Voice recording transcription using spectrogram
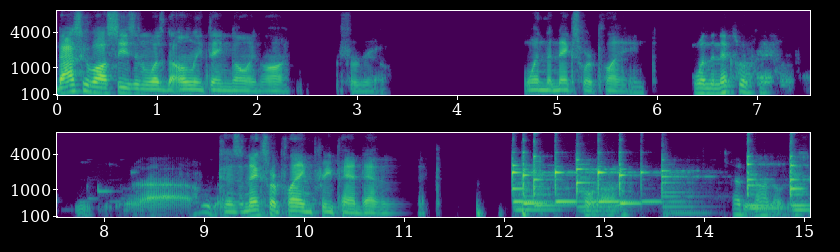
basketball season was the only thing going on for real. When the Knicks were playing. When the Knicks were playing, uh, the- Because the Knicks were playing pre pandemic. hold on, I do not know this.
